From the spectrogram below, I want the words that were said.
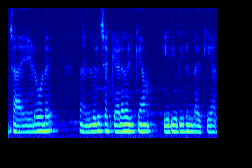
ചായയുടെ കൂടെ നല്ലൊരു ചക്കയുടെ കഴിക്കാം ഈ രീതിയിൽ ഉണ്ടാക്കിയാൽ.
